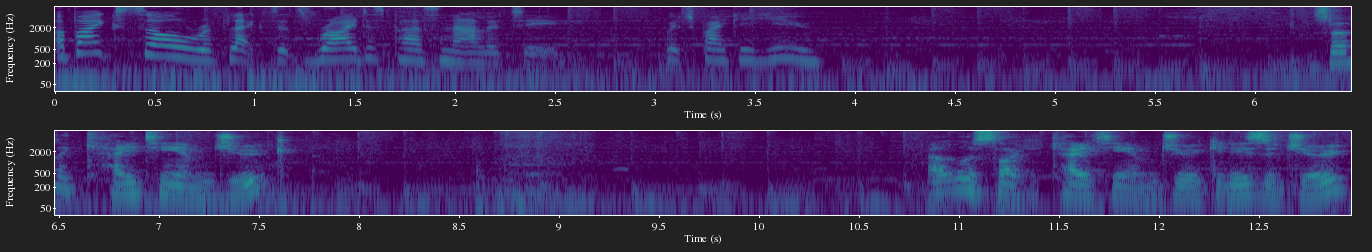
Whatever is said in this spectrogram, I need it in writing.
A bike's soul reflects its rider's personality. Which bike are you? Is that a KTM Duke? That looks like a KTM Duke. It is a Duke.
